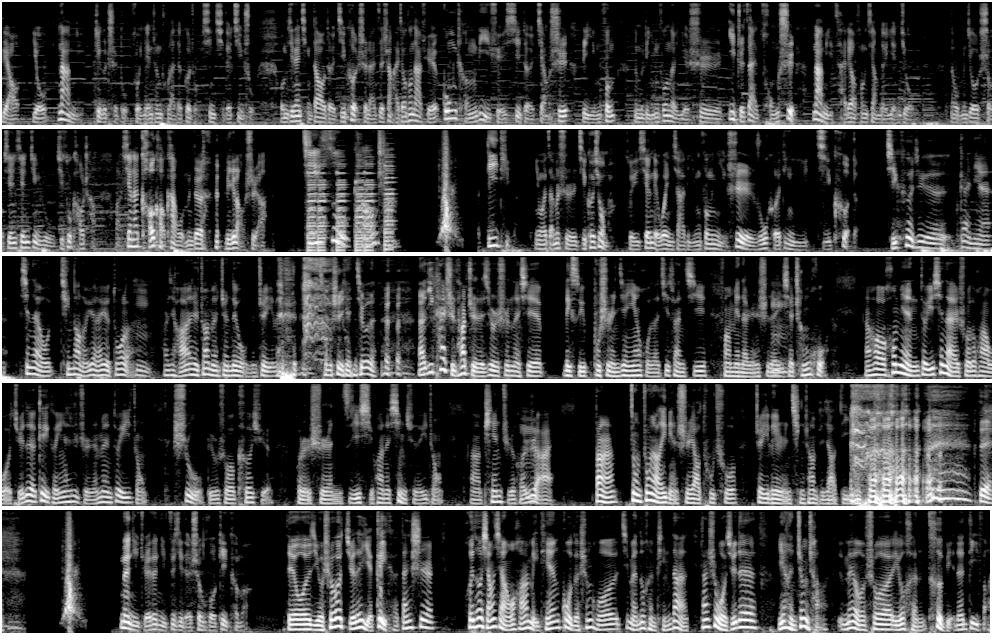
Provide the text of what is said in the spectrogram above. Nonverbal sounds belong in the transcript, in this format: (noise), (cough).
聊由纳米这个尺度所延伸出来的各种新奇的技术。我们今天请到的极客是来自上海交通大学工程力学系的讲师李迎峰。那么李迎峰呢，也是一直在从事纳米材料方向的研究。那我们就首先先进入极速考场啊，先来考考看我们的 (laughs) 李老师啊。极速考场，(laughs) 第一题，因为咱们是极客秀嘛，所以先得问一下李迎峰，你是如何定义极客的？极客这个概念，现在我听到的越来越多了，嗯，而且好像是专门针对我们这一类 (laughs) 从事研究的。啊，一开始它指的就是那些类似于不食人间烟火的计算机方面的人士的一些称呼。然后后面对于现在来说的话，我觉得 geek 应该是指人们对一种事物，比如说科学或者是你自己喜欢的兴趣的一种啊偏执和热爱。当然，重重要的一点是要突出这一类人情商比较低。(laughs) 对，那你觉得你自己的生活 geek 吗？对我有时候觉得也 geek，但是回头想想，我好像每天过的生活基本都很平淡，但是我觉得也很正常，没有说有很特别的地方，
